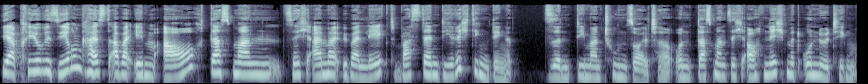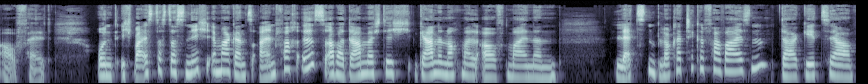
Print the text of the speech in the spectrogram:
Ja, Priorisierung heißt aber eben auch, dass man sich einmal überlegt, was denn die richtigen Dinge sind, die man tun sollte und dass man sich auch nicht mit Unnötigem auffällt. Und ich weiß, dass das nicht immer ganz einfach ist, aber da möchte ich gerne nochmal auf meinen letzten Blogartikel verweisen. Da geht's ja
